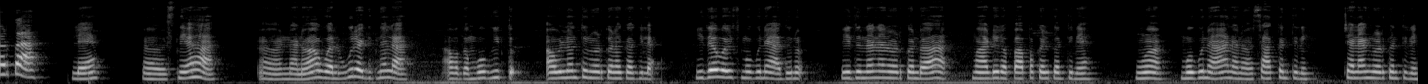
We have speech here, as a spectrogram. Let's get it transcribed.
ನೋಡ್ಪಾ ಲೇ ಸ್ನೇಹ ನಾನು ಅಲ್ಲಿ ಊರಾಗಿದ್ನಲ್ಲ ಅವಾಗ ಮಗುಗಿತ್ತು ಅವಳಂತೂ ನೋಡ್ಕೊಳಕ್ಕಾಗಿಲ್ಲ ಇದೇ ವಯಸ್ಸು ಮಗುನೇ ಅದನ್ನು ಇದನ್ನ ನಾನು ನೋಡ್ಕೊಂಡು ಮಾಡಿರೋ ಪಾಪ ಕಳ್ಕೊಂತೀನಿ. ಹ್ಞೂ ಮಗುನ ನಾನು ಸಾಕಂತೀನಿ ಚೆನ್ನಾಗಿ ನೋಡ್ಕೊಂತೀನಿ.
